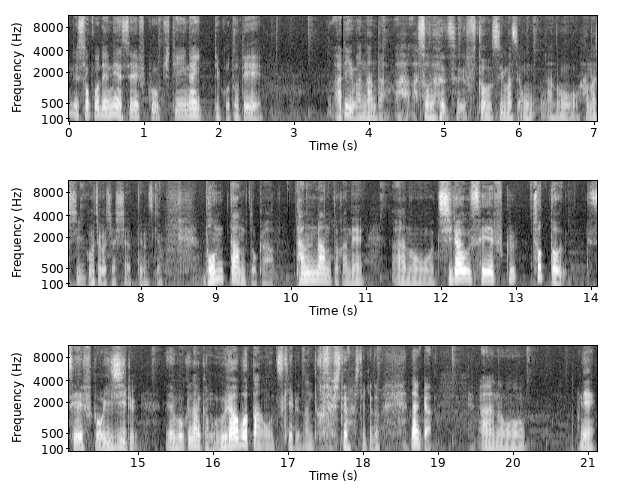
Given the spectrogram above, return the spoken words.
でそこでね制服を着ていないってことであるいはなんだあそうだふとすいません。あの話ごちゃごちゃしちゃってるんですけどボンタンとか短ランとかねあの違う制服ちょっと制服をいじる。僕なんかも裏ボタンをつけるなんてことしてましたけどなんかあのね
